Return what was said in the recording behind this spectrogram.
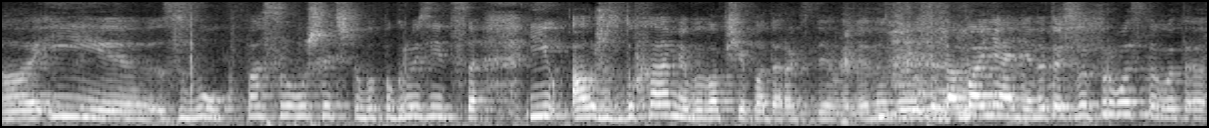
и звук послушать, чтобы погрузиться. И, а уж с духами вы вообще подарок сделали. Ну, то есть это обоняние. Ну, то есть вы просто вот э,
